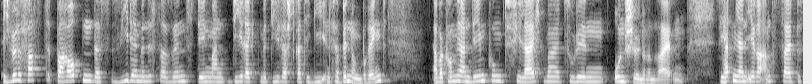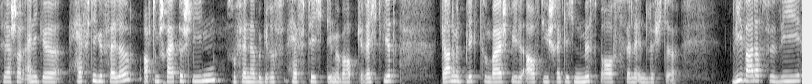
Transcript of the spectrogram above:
Ich würde fast behaupten, dass Sie der Minister sind, den man direkt mit dieser Strategie in Verbindung bringt. Aber kommen wir an dem Punkt vielleicht mal zu den unschöneren Seiten. Sie hatten ja in Ihrer Amtszeit bisher schon einige heftige Fälle auf dem Schreibtisch liegen, sofern der Begriff heftig dem überhaupt gerecht wird. Gerade mit Blick zum Beispiel auf die schrecklichen Missbrauchsfälle in Lüchte. Wie war das für Sie,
